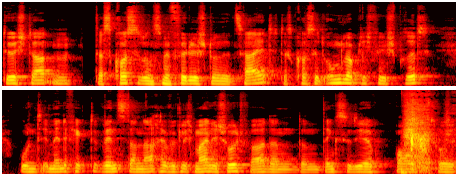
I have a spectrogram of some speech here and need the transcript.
durchstarten, das kostet uns eine Viertelstunde Zeit, das kostet unglaublich viel Sprit. Und im Endeffekt, wenn es dann nachher wirklich meine Schuld war, dann, dann denkst du dir, wow, toll,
